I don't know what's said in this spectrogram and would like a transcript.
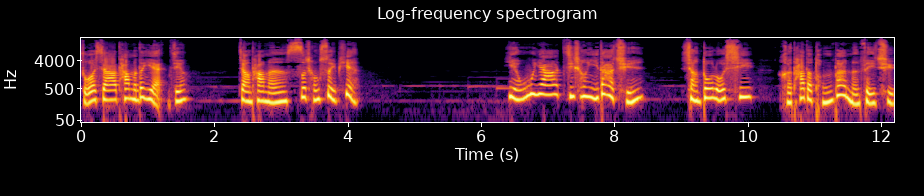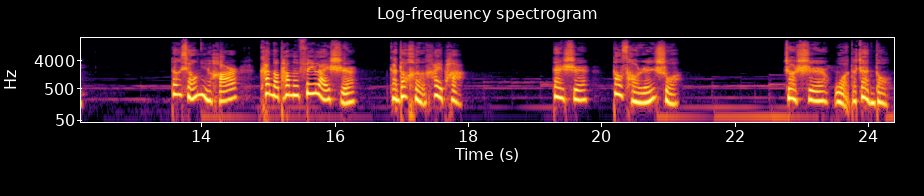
啄瞎他们的眼睛，将他们撕成碎片。野乌鸦集成一大群，向多罗西和他的同伴们飞去。当小女孩看到他们飞来时，感到很害怕。但是稻草人说：“这是我的战斗，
